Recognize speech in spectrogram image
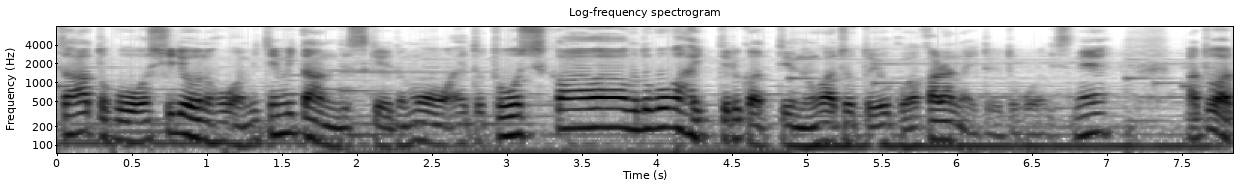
ざーっとこう資料の方は見てみたんですけれども、えっと、投資家はどこが入ってるかっていうのがちょっとよくわからないというところですね。あとは、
